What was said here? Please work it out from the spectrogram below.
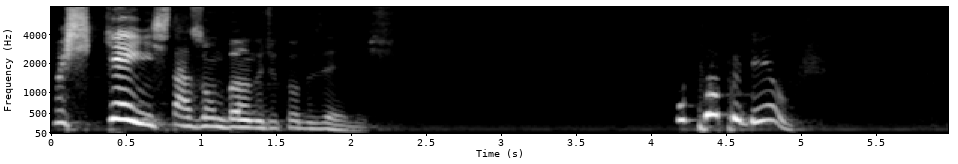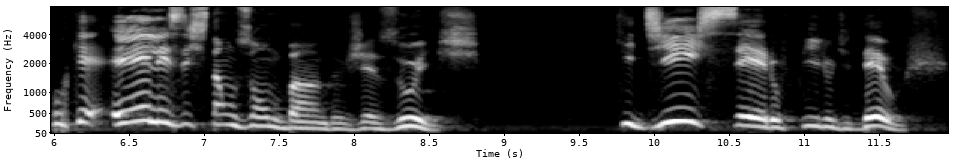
Mas quem está zombando de todos eles? O próprio Deus. Porque eles estão zombando Jesus, que diz ser o Filho de Deus,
